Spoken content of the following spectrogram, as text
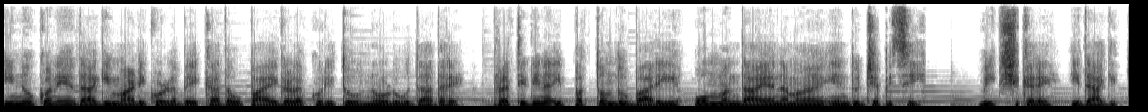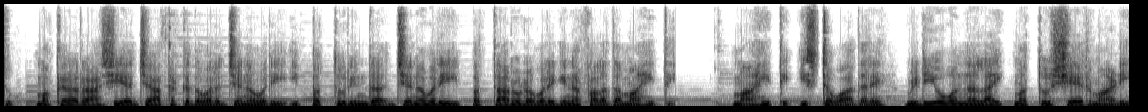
ಇನ್ನು ಕೊನೆಯದಾಗಿ ಮಾಡಿಕೊಳ್ಳಬೇಕಾದ ಉಪಾಯಗಳ ಕುರಿತು ನೋಡುವುದಾದರೆ ಪ್ರತಿದಿನ ಇಪ್ಪತ್ತೊಂದು ಬಾರಿ ಓಂ ಮಂದಾಯ ನಮಃ ಎಂದು ಜಪಿಸಿ. ವೀಕ್ಷಕರೇ, ಇದಾಗಿತ್ತು ಮಕರ ರಾಶಿಯ ಜಾತಕದವರ ಜನವರಿ ಇಪ್ಪತ್ತರಿಂದ ಜನವರಿ ಇಪ್ಪತ್ತಾರರವರೆಗಿನ ಫಲದ ಮಾಹಿತಿ. ಮಾಹಿತಿ ಇಷ್ಟವಾದರೆ ವಿಡಿಯೋವನ್ನು ಲೈಕ್ ಮತ್ತು ಶೇರ್ ಮಾಡಿ.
